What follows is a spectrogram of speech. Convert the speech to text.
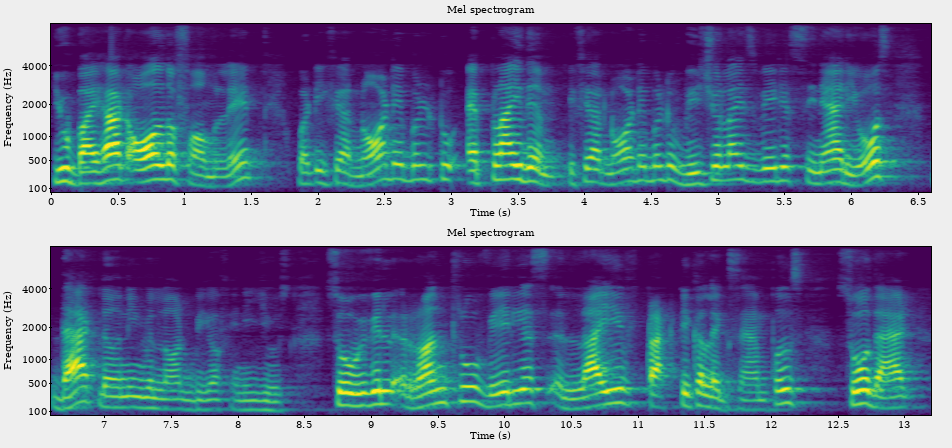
you by heart all the formulae, but if you are not able to apply them, if you are not able to visualize various scenarios, that learning will not be of any use. So we will run through various live practical examples so that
